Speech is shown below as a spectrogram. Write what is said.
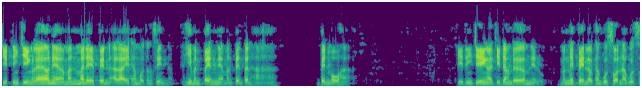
จิตจริง ๆ แล้วเนี่ย มันไม่ได้เป็นอะไรทั้งหมดทั้งสิ้น ที่มันเป็นเนี่ย มันเป็นตัณหา เป็นโมหะ จิตจริง ๆ อะ จิตดั้งเดิมเนี่ยมันไม่เป็นหรอกทั้งกุศล อกุศ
